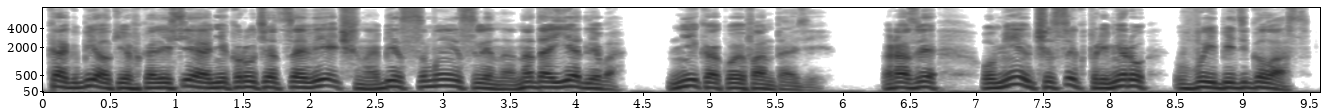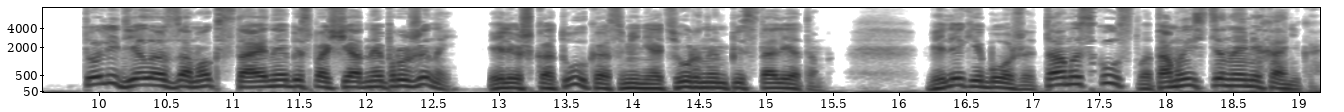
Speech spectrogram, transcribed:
Как белки в колесе они крутятся вечно, бессмысленно, надоедливо. Никакой фантазии. Разве умеют часы, к примеру, выбить глаз? То ли дело замок с тайной беспощадной пружиной, или шкатулка с миниатюрным пистолетом. Великий Боже, там искусство, там истинная механика.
